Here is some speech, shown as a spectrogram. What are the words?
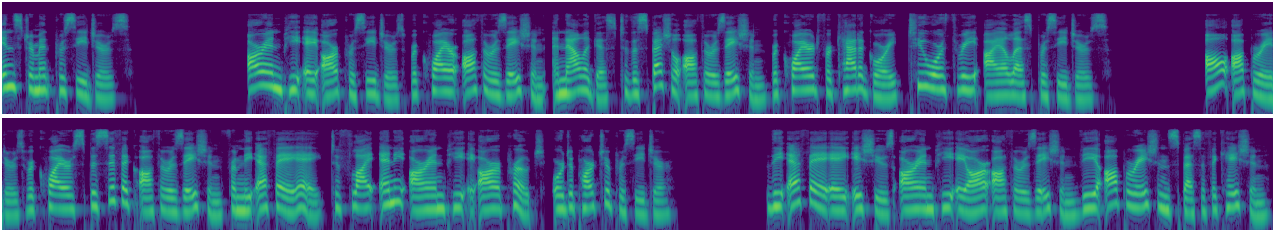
Instrument Procedures RNPAR procedures require authorization analogous to the special authorization required for Category 2 or 3 ILS procedures. All operators require specific authorization from the FAA to fly any RNPAR approach or departure procedure. The FAA issues RNPAR authorization via Operations Specification,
